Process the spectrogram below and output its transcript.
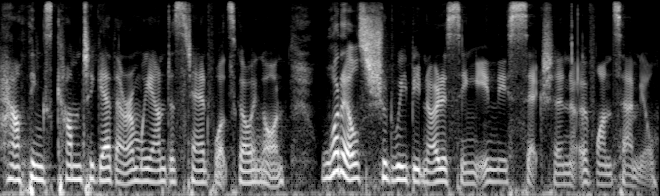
how things come together and we understand what's going on. What else should we be noticing in this section of 1 Samuel?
